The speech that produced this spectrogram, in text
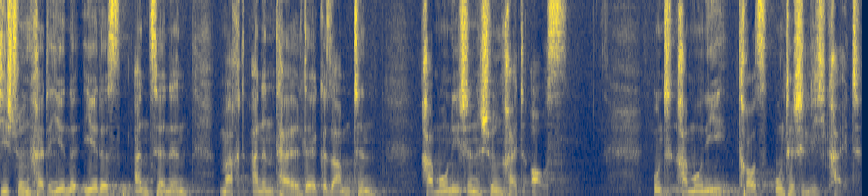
Die Schönheit jedes Einzelnen macht einen Teil der gesamten harmonischen Schönheit aus. Und Harmonie trotz Unterschiedlichkeit,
